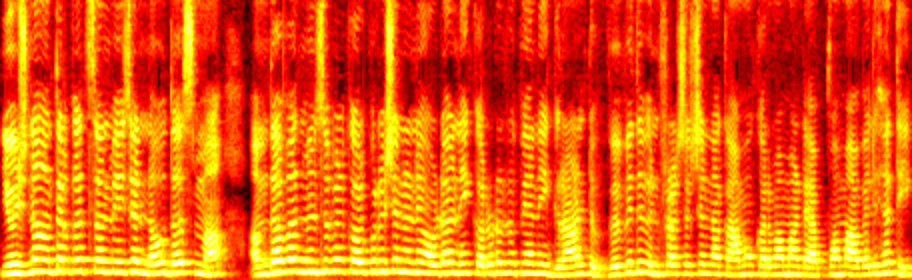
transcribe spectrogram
યોજના અંતર્ગત સન બે હજાર નવ દસમાં અમદાવાદ મ્યુનિસિપલ કોર્પોરેશન અને ઓડાને કરોડો રૂપિયાની ગ્રાન્ટ વિવિધ ઇન્ફ્રાસ્ટ્રક્ચરના કામો કરવા માટે આપવામાં આવેલી હતી.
